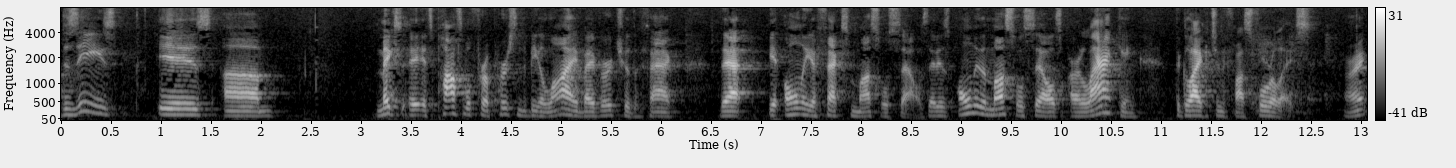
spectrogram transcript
disease is um, makes it's possible for a person to be alive by virtue of the fact that it only affects muscle cells. That is, only the muscle cells are lacking the glycogen phosphorylase. All right?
